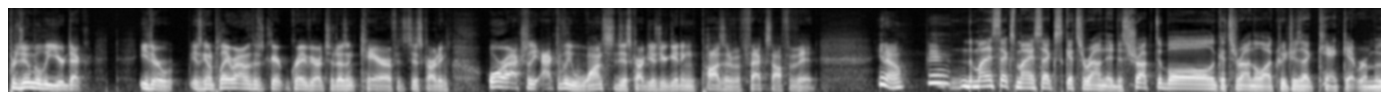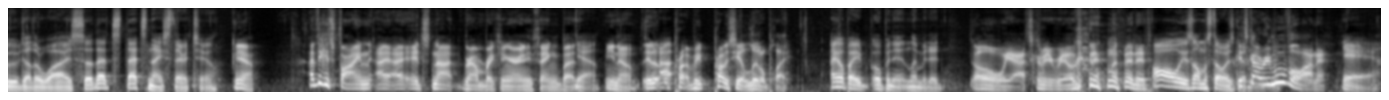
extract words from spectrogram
presumably your deck either is going to play around with his gra- graveyard, so doesn't care if it's discarding, or actually actively wants to discard because you're getting positive effects off of it. You know, eh, The minus X minus X gets around indestructible, gets around a lot of creatures that can't get removed otherwise. So that's that's nice there too. yeah. I think it's fine. I, I, it's not groundbreaking or anything, but Yeah. you know, it'll Uh, probably probably see a little play. I hope I open it in limited. Oh yeah, it's gonna be real good and limited. Always, almost always good. It's got limited. removal on it. Yeah.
